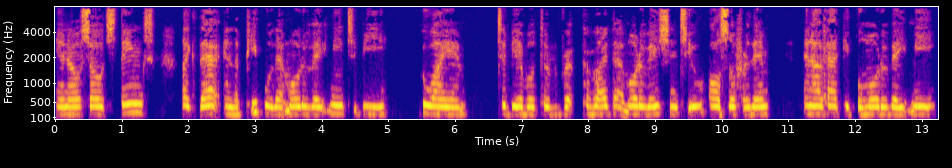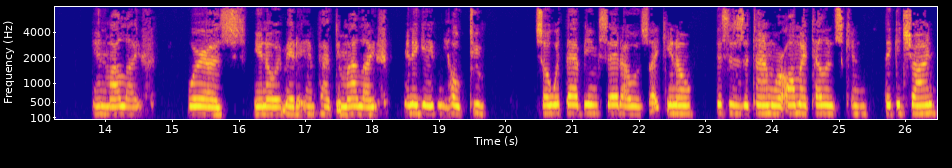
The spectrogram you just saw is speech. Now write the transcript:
you know, so it's things like that and the people that motivate me to be who I am, to be able to provide that motivation to also for them. And I've had people motivate me in my life whereas, you know, it made an impact in my life and it gave me hope too. So with that being said, I was like, you know, this is a time where all my talents can, they could shine.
